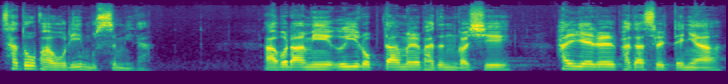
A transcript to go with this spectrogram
사도 바울이 묻습니다. 아브라함이 의롭다함을 받은 것이 할례를 받았을 때냐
